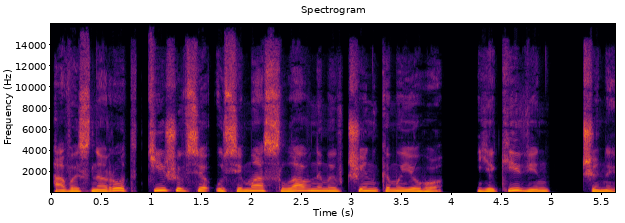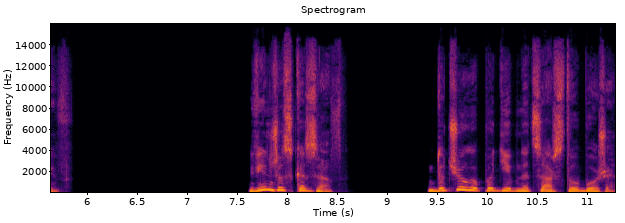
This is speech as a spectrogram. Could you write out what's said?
а весь народ тішився усіма славними вчинками його, які він чинив. Він же сказав До чого подібне царство Боже,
